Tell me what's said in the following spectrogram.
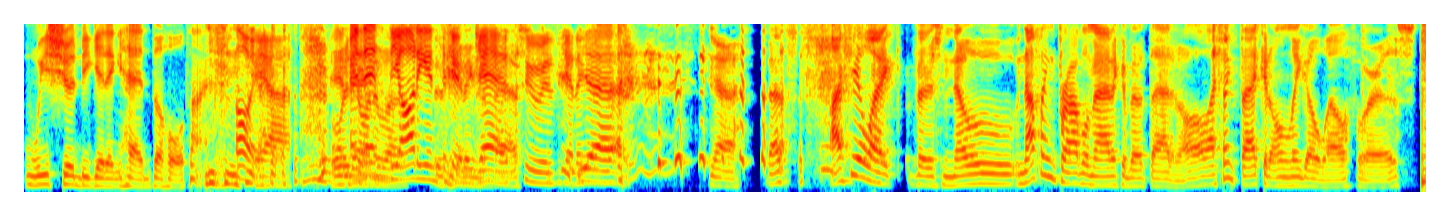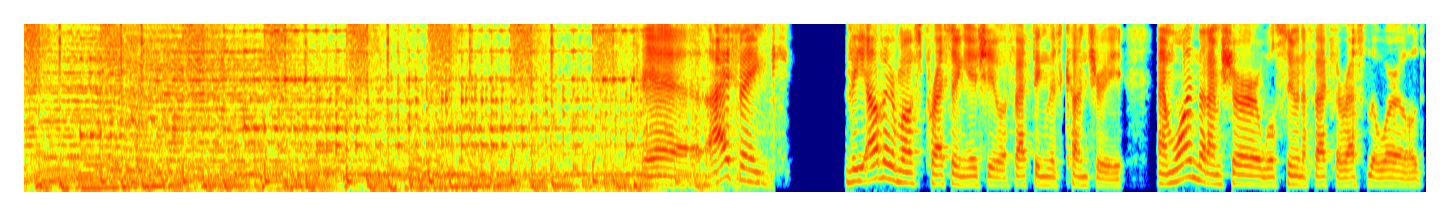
we should be getting head the whole time. Oh, yeah. Which and then the audience can guess who is getting. yeah, Yeah, that's. I feel like there's no nothing problematic about that at all. I think that could only go well for us. Yeah, I think the other most pressing issue affecting this country, and one that I'm sure will soon affect the rest of the world,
